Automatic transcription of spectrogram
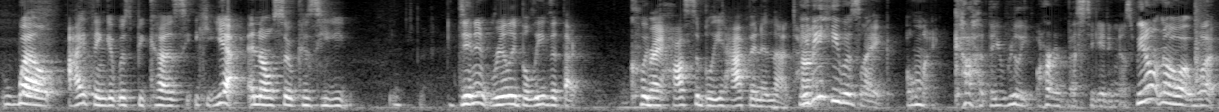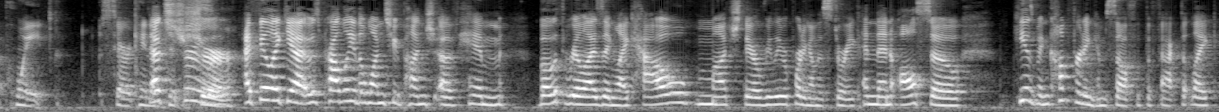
well, I think it was because he, yeah, and also because he didn't really believe that that could Right. possibly happen in that time. Maybe he was like, "Oh my god, they really are investigating this." We don't know at what point Sarah Koenig. That's did true. Sure. I feel like, yeah, it was probably the one two punch of him both realizing, like, how much they're really reporting on this story. And then also, he has been comforting himself with the fact that, like,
